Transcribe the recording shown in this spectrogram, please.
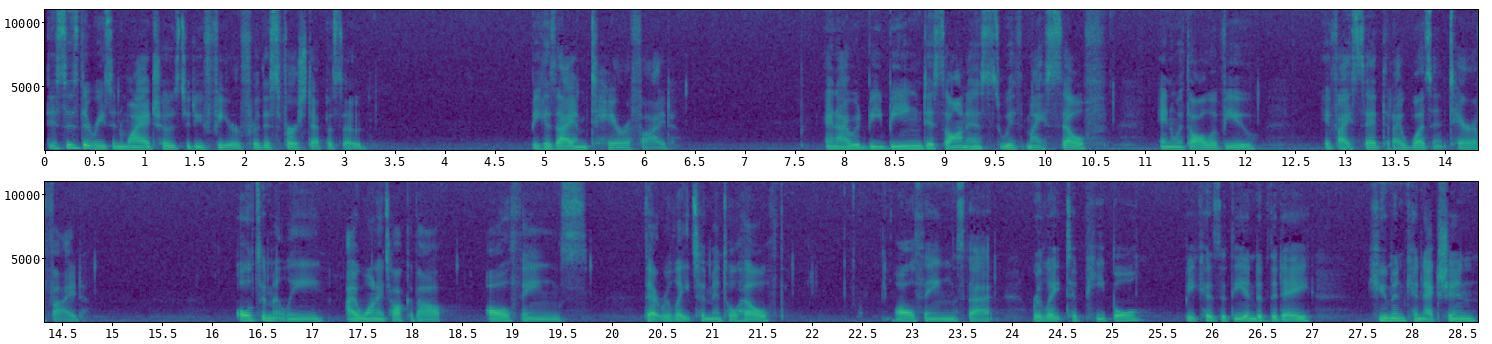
This is the reason why I chose to do fear for this first episode. Because I am terrified. And I would be being dishonest with myself and with all of you if I said that I wasn't terrified. Ultimately, I want to talk about all things that relate to mental health, all things that relate to people, because at the end of the day, human connection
